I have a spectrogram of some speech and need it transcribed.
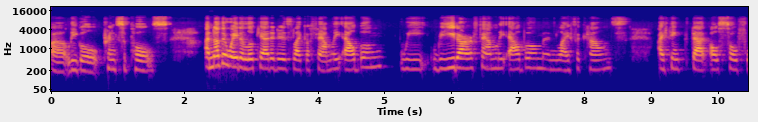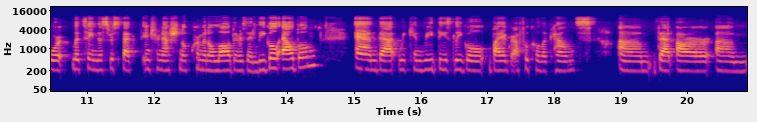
uh, legal principles. Another way to look at it is like a family album. We read our family album and life accounts. I think that also for, let's say in this respect, international criminal law, there's a legal album, and that we can read these legal biographical accounts um, that are um,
